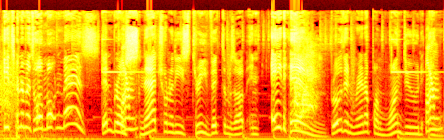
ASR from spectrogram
he turned them into a molten mess. Then bro snatched one of these three victims up and ate him. Bro then ran up on one dude and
